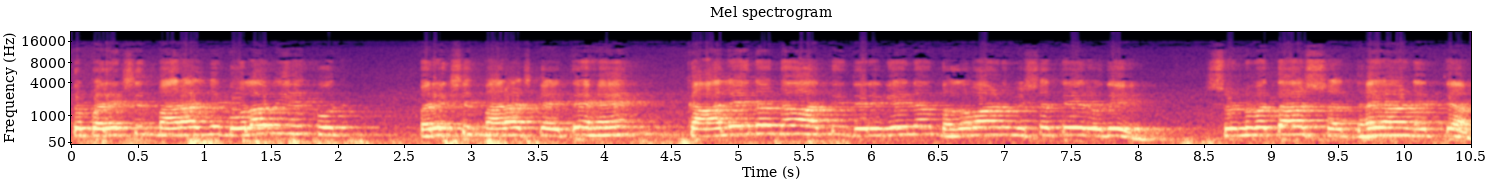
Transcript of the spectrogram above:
तो परीक्षित महाराज ने बोला भी है खुद। परीक्षित महाराज कहते हैं, काले न न अति दीर्घे न भगवान विशते हृदय सुनवता श्रद्धया नित्यम।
